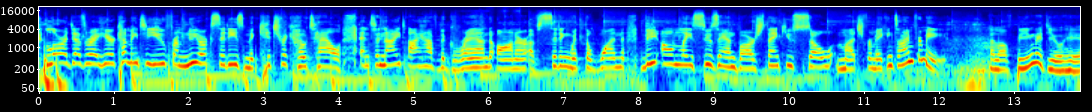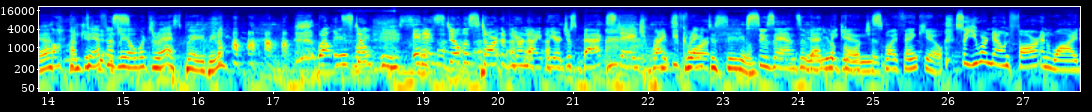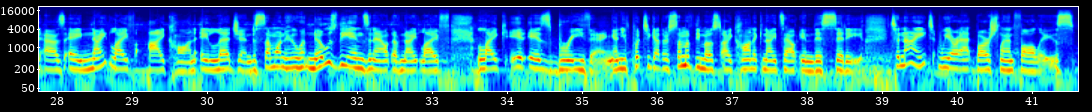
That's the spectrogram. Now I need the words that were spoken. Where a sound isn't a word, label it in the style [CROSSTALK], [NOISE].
Laura Desiree here, coming to you from New York City's McKittrick Hotel. And tonight I have the grand honor of sitting with the one, the only Suzanne Bartsch. Thank you so much for making time for me. I love being with you here. Oh I'm goodness. definitely overdressed, baby. [LAUGHS] [LAUGHS] Well, it's Here's my still it is still the start of your night. We are just backstage [LAUGHS] right It's before great to see you. Suzanne's event begins. gorgeous. Why, thank you. So you are known far and wide as a nightlife icon, a legend, someone who knows the ins and out of nightlife like it is breathing. And you've put together some of the most iconic nights out in this city. Tonight we are at Bartschland Follies.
